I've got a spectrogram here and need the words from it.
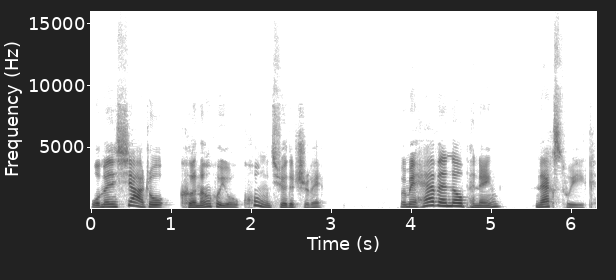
我们下周可能会有空缺的职位。We may have an opening next week.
